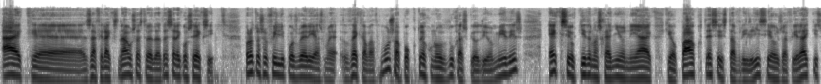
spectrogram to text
ΑΕΚ ε, Ζαφυράκης Νάουσα 34-26. Πρώτος ο Φίλιππος Βέρεια με 10 βαθμούς. Από 8 έχουν ο Δούκας και ο Διομήδης. 6 ο Κίδωνας Χανίων η ΑΕΚ και ο ΠΑΟΚ, 4 στα Βρυλίσια, ο Ζαφυράκης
